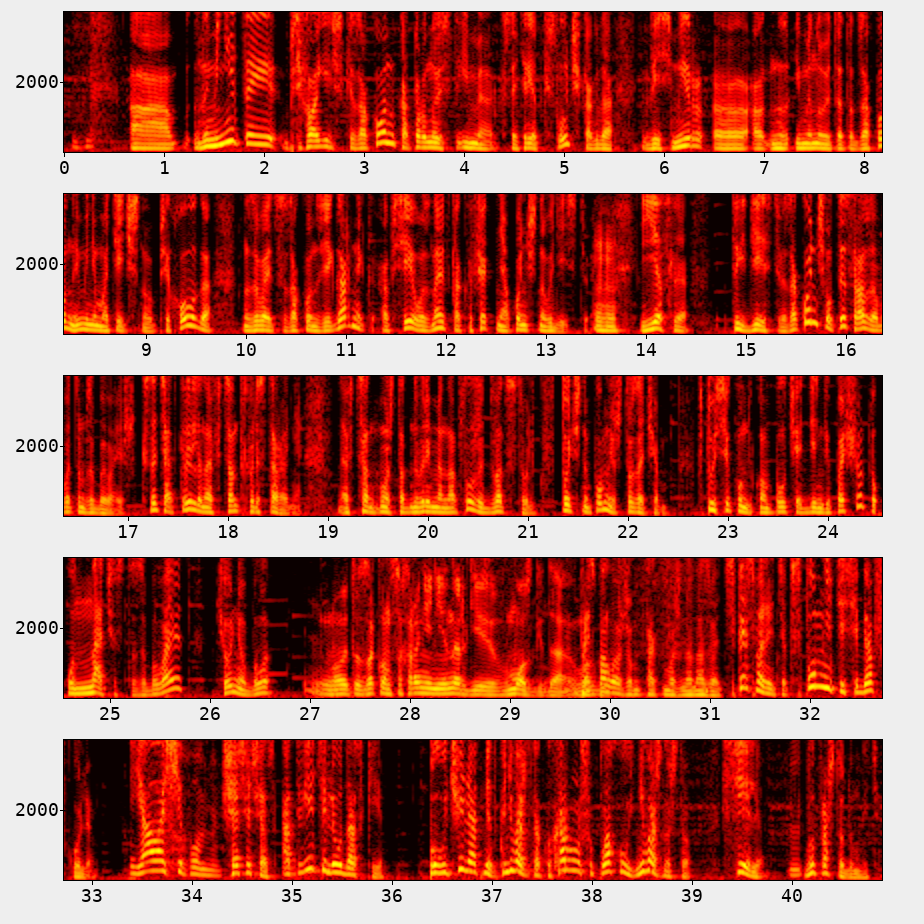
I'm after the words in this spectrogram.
А, знаменитый психологический закон, который носит имя, кстати, редкий случай, когда весь мир э, а, именует этот закон именем отечественного психолога, называется закон Зейгарник, а все его знают как эффект неоконченного действия. Если ты действие закончил, ты сразу об этом забываешь. Кстати, открыли на официантах в ресторане. Официант может одновременно обслуживать 20 столиков. Точно помнит, что зачем. В ту секунду, когда он получает деньги по счету, он начисто забывает, что у него было Ну, это закон сохранения энергии в мозге, да. в мозгу. Предположим, так можно назвать. Теперь смотрите, вспомните себя в школе. Я вообще помню. Сейчас, сейчас, сейчас. Ответили у доски. Получили отметку. Неважно какую, хорошую, плохую, неважно что. Сели. Вы про что думаете?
